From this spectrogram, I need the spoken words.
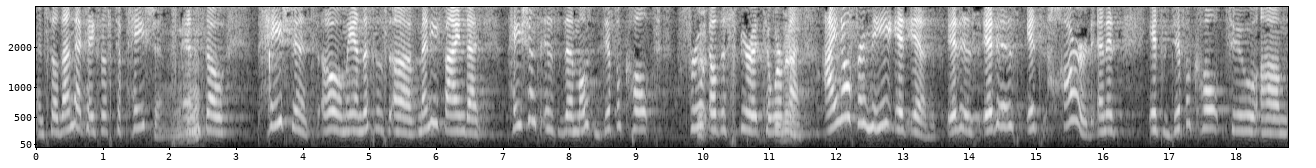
And so then that takes us to patience. Mm-hmm. And so patience, oh man, this is, uh, many find that patience is the most difficult fruit Yeah. of the Spirit to work Amen. on. I know for me it is. It is, it is, it's hard and it's, it's difficult to, um,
